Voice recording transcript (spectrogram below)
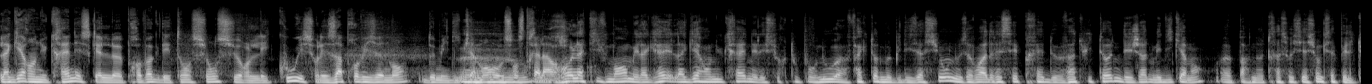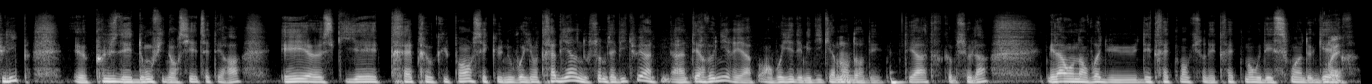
La guerre en Ukraine, est-ce qu'elle provoque des tensions sur les coûts et sur les approvisionnements de médicaments au sens très large Relativement, mais la, la, guerre en Ukraine, elle est surtout pour nous un facteur de mobilisation. Nous avons adressé près de 28 tonnes déjà de médicaments par notre association qui s'appelle Tulip, plus des dons financiers, etc. Et ce qui est très préoccupant, c'est que nous voyons très bien, nous sommes habitués à, intervenir et à envoyer des médicaments mmh. dans des théâtres comme ceux-là. Mais là, on envoie du, des traitements qui sont des traitements ou des soins de guerre.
